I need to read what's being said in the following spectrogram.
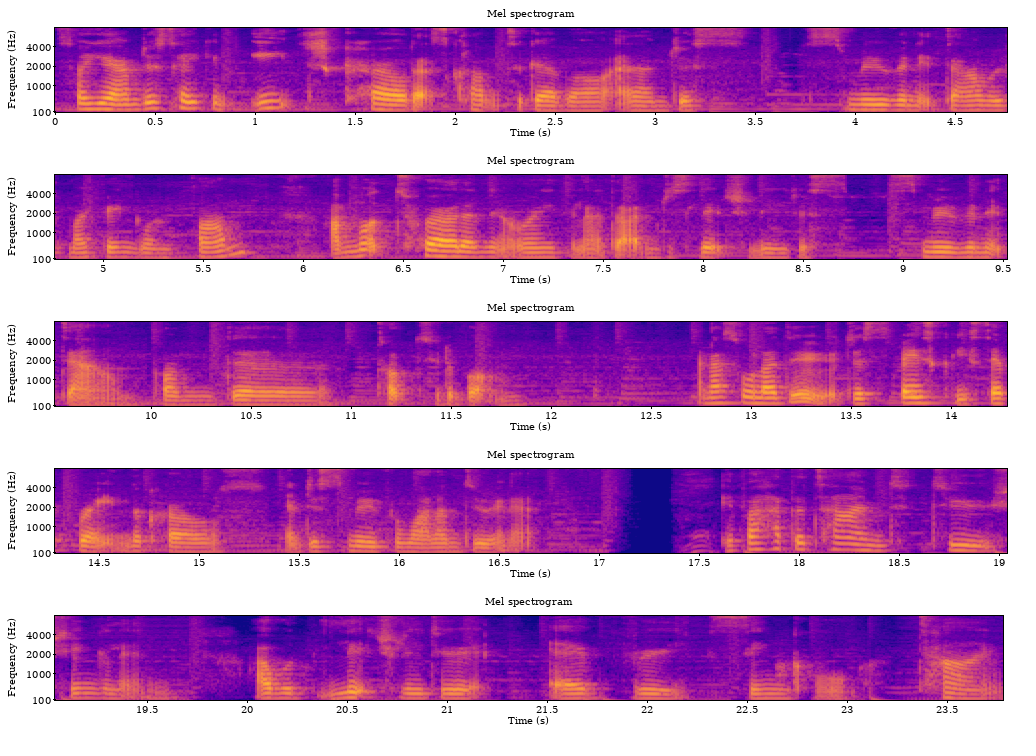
so yeah I'm just taking each curl that's clumped together and I'm just smoothing it down with my finger and thumb I'm not twirling it or anything like that I'm just literally just smoothing it down from the top to the bottom and that's all I do just basically separating the curls and just smoothing while I'm doing it if I had the time to do shingling, I would literally do it every single time.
